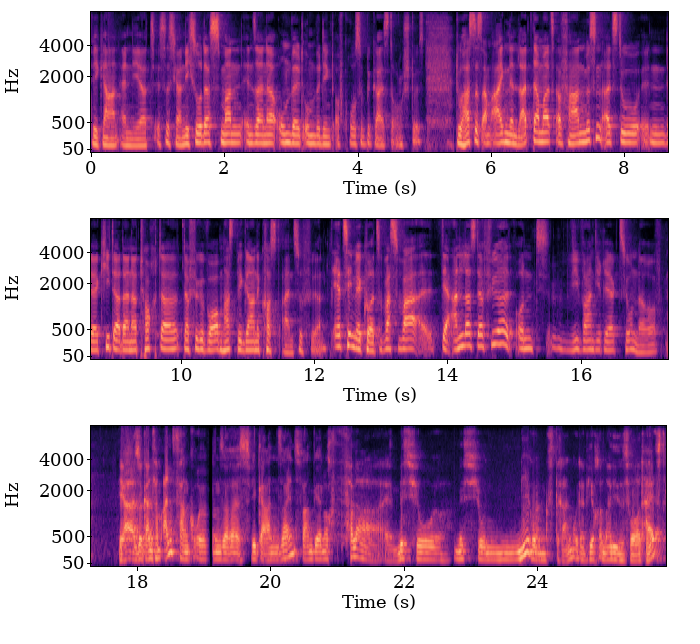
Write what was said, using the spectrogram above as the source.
vegan ernährt, ist es ja nicht so, dass man in seiner Umwelt unbedingt auf große Begeisterung stößt. Du hast es am eigenen Leib damals erfahren müssen, als du in der Kita deiner Tochter dafür geworben hast, vegane Kost einzuführen. Erzähl mir kurz, was war der Anlass dafür und wie waren die Reaktionen darauf? Ja, also ganz am Anfang unseres veganen Seins waren wir noch voller äh, Mission, Missionierungsdrang oder wie auch immer dieses Wort heißt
